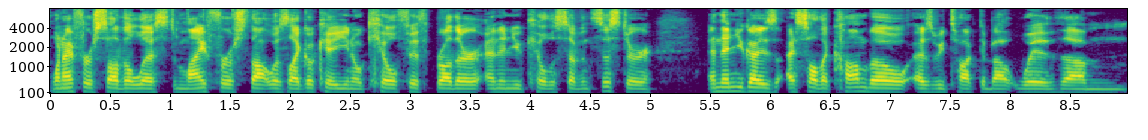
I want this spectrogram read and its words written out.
when I first saw the list, my first thought was like, okay, you know, kill fifth brother, and then you kill the seventh sister, and then you guys, I saw the combo as we talked about with um,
